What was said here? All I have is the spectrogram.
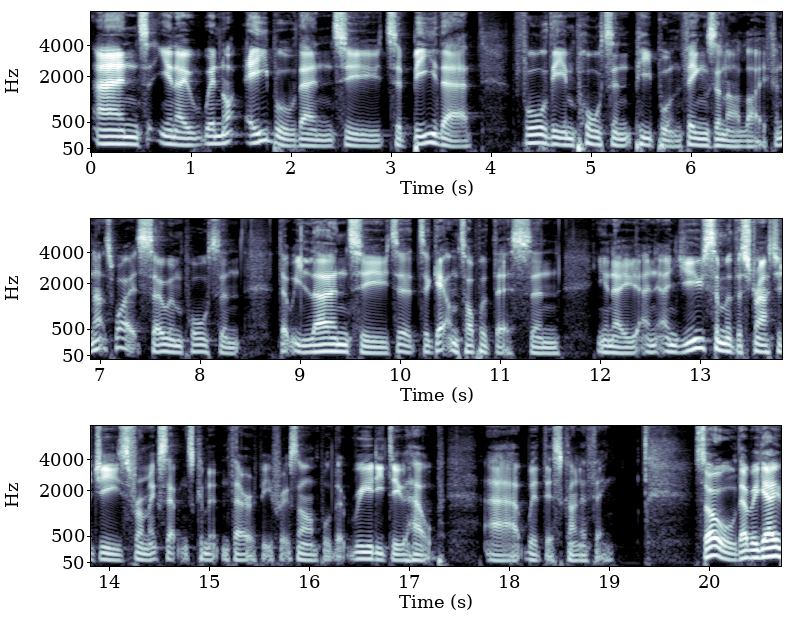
And, you know, we're not able then to to be there for the important people and things in our life. And that's why it's so important that we learn to to, to get on top of this and you know and, and use some of the strategies from acceptance commitment therapy, for example, that really do help uh, with this kind of thing. So there we go.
